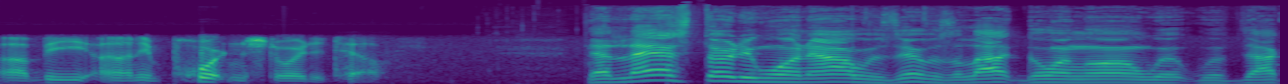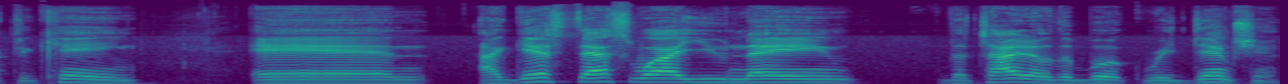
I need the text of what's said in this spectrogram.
uh, be an important story to tell. That last 31 hours, there was a lot going on with, with Dr. King, and I guess that's why you named the title of the book Redemption.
